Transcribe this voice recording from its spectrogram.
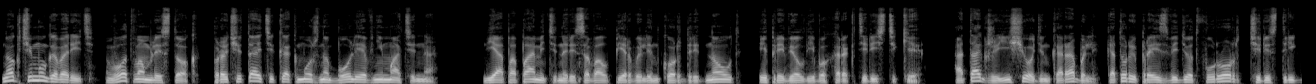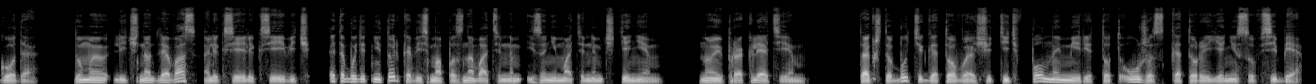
Но к чему говорить? Вот вам листок. Прочитайте как можно более внимательно. Я по памяти нарисовал первый линкор «Дредноут» и привел его характеристики. А также еще один корабль, который произведет фурор через три года. Думаю, лично для вас, Алексей Алексеевич, это будет не только весьма познавательным и занимательным чтением, но и проклятием. Так что будьте готовы ощутить в полной мере тот ужас, который я несу в себе.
